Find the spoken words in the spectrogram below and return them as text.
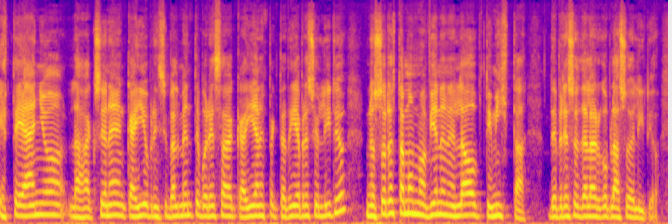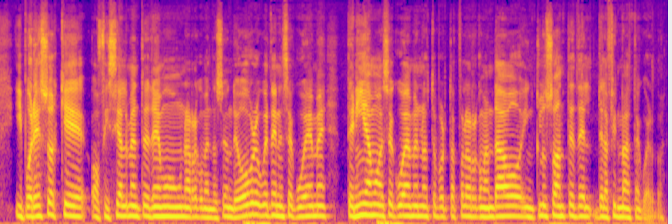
este año las acciones han caído principalmente por esa caída en expectativa de precios del litio. Nosotros estamos más bien en el lado optimista de precios de largo plazo de litio. Y por eso es que oficialmente tenemos una recomendación de overweight en SQM. Teníamos SQM en nuestro portafolio recomendado incluso antes de, de la firma de este acuerdo.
